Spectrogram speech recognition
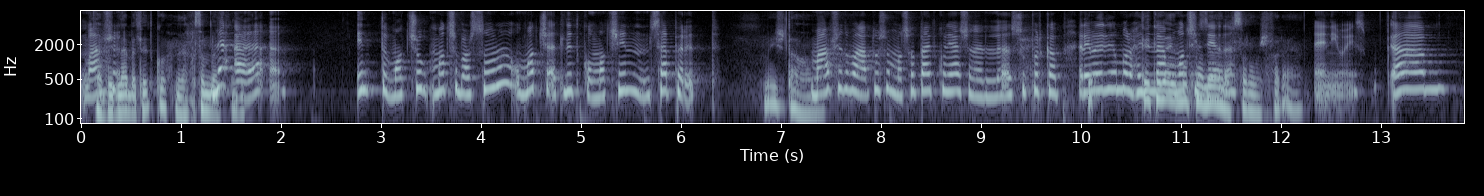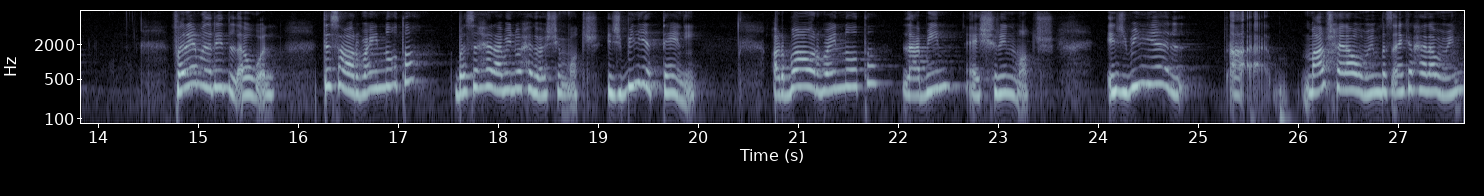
ما أعرفش. في لعبه أتلتيكو؟ إحنا خسرنا لا لا. انت ماتش ماتش برشلونة وماتش أتلتيكو ماتشين separate ماليش دعوة. ما أعرفش أنتوا ما لعبتوش الماتشات بتاعتكم ليه عشان ال Super Cup. ريال مدريد هم الوحيدين كده اللي كده لعبوا ماتش زيادة. نخسره مش فارقة يعني. Anyways. um, فريال مدريد الأول. 49 نقطة بس إحنا لاعبين 21 ماتش. إشبيليا التاني. 44 نقطة لاعبين 20 ماتش. إشبيليا آه، ما أعرفش هيلعبوا مين بس أنا كان هيلعبوا مين.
